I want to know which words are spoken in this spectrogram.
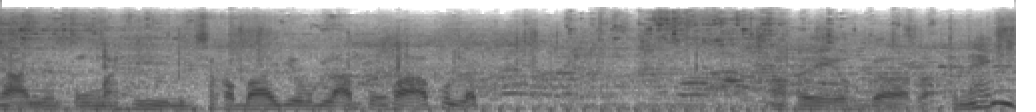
Yan, yung pong mahilig sa kabayo, wag lang pong kaapol at Okay, oh, gara. Kinahin.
